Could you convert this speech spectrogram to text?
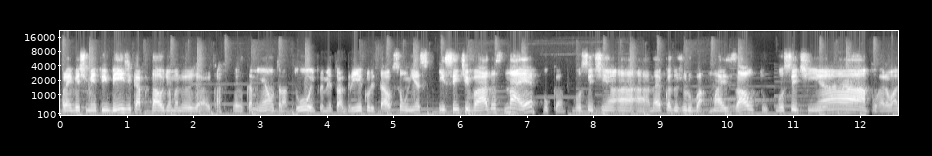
para investimento em bens de capital de uma maneira geral. É, caminhão, trator, implemento agrícola e tal. São linhas incentivadas. Na época, você tinha a, a na época do juro mais alto, você tinha, porra, era uma,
